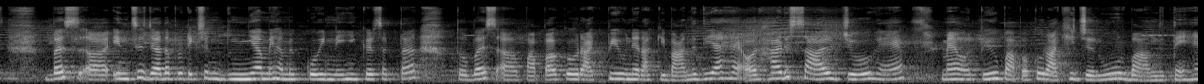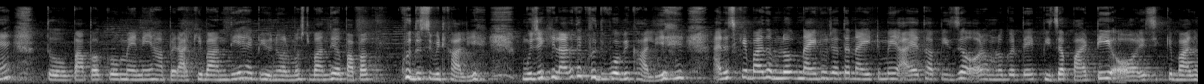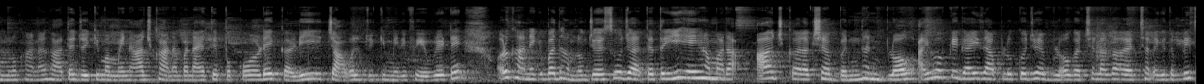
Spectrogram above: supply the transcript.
बस इनसे ज़्यादा प्रोटेक्शन दुनिया में हमें कोई नहीं कर सकता. तो बस पापा को राख पीहू ने राखी बाँध दिया है और हर साल जो है, मैं और पीहू पापा को राखी ज़रूर बांधते हैं. तो पापा को मैंने यहाँ पे राखी बाँध दिया है पीहू ने ऑलमोस्ट बाँध दिया और पापा खुद स्वीट खा लिए. मुझे खिला रहे थे, खुद वो भी खा लिए. एंड इसके बाद हम लोग नाइट हो जाता नाइट में आया था पिज़्ज़ा और हम लोग करते हैं पिज़्ज़ा पार्टी और इसके बाद हम लोग खाना खाते हैं, जो कि मम्मी ने आज खाना बनाए थे, पकौड़े कड़ी चावल जो कि मेरे फेवरेट है और खाने के बाद हम लोग जो है सो जाते हैं। तो ये है हमारा आज का रक्षाबंधन ब्लॉग। आई होप के गाइज़ आप लोग को जो है ब्लॉग अच्छा लगा अच्छा लगे तो प्लीज़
